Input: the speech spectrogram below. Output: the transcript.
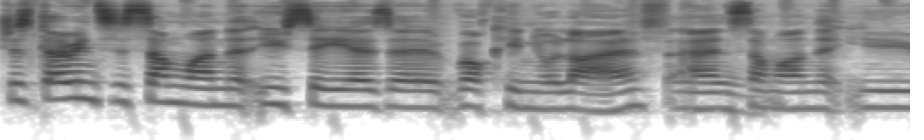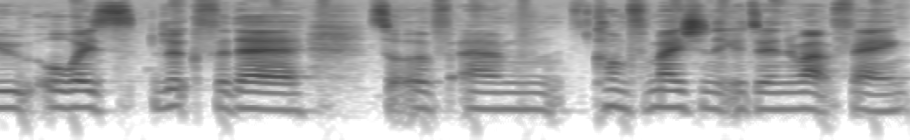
just go into someone that you see as a rock in your life and someone that you always look for their sort of um, confirmation that you're doing the right thing.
